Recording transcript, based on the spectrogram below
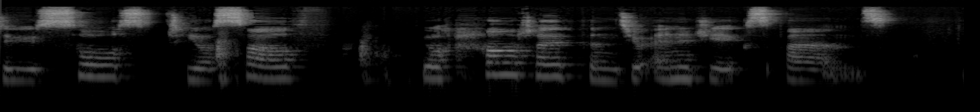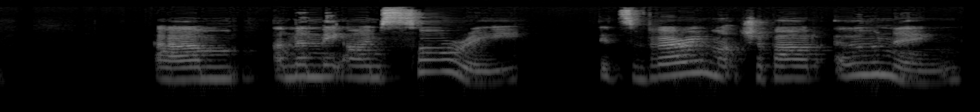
to source to yourself, your heart opens, your energy expands. Um, and then the I'm sorry, it's very much about owning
